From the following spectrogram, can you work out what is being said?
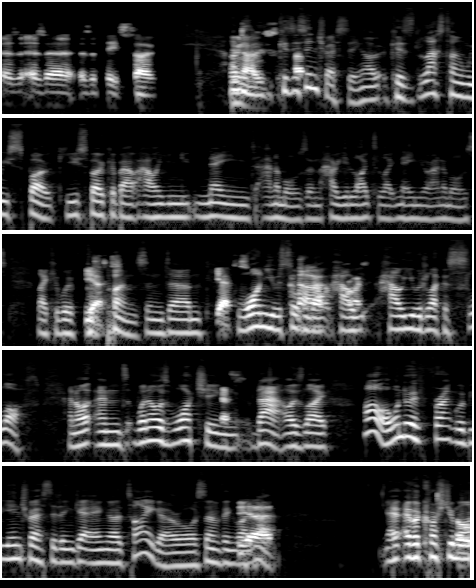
as, as, as a as a piece. So who knows? Because it's interesting. Because last time we spoke, you spoke about how you named animals and how you like to like name your animals, like with, with Yes. puns. And um, Yes. one you was talking Oh, about how Christ. how you would like a sloth. And I, and when I was watching Yes. that, I was like, oh, I wonder if Frank would be interested in getting a tiger or something like Yeah. that. Ever crossed your Or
